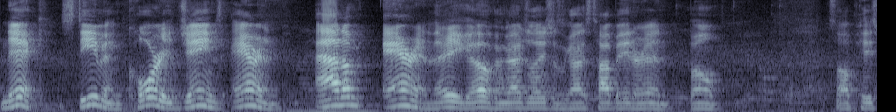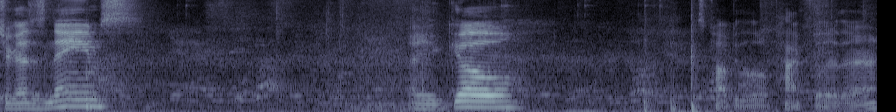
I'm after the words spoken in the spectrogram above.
Nick, Steven, Corey, James, Aaron, Adam, Aaron. There you go. Congratulations, guys. Top eight are in. Boom. So I'll paste your guys' names. There you go. There.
